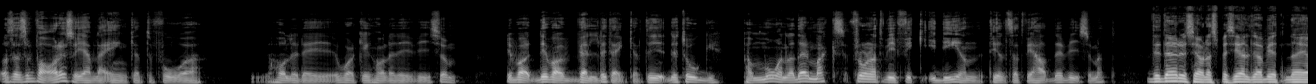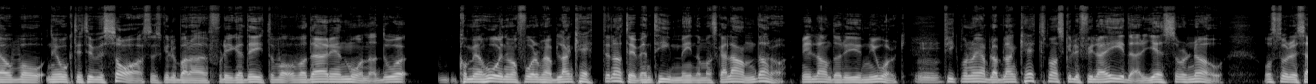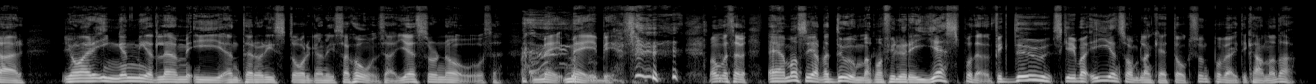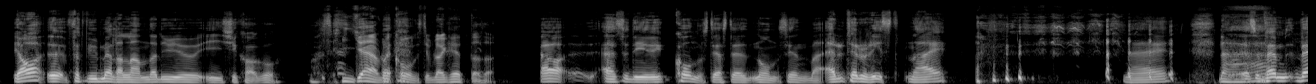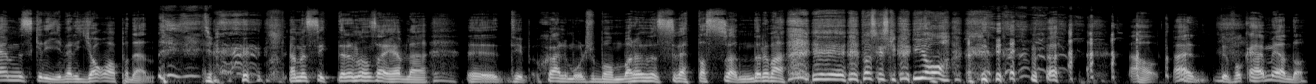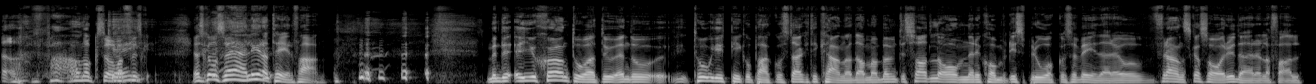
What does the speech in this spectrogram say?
Och sen så var det så jävla enkelt att få holiday, working holiday visum. Det var, det var väldigt enkelt. Det, det tog ett par månader max från att vi fick idén tills att vi hade visumet. Det där är så jävla speciellt. Jag vet när jag, var, när jag åkte till USA så skulle jag bara flyga dit och vara, var där i en månad. Då kommer jag ihåg när man får de här blanketterna typ en timme innan man ska landa då. Vi landade ju i New York. Fick man någon jävla blankett man skulle fylla i där, yes or no. Och står det så här. Jag är ingen medlem i en terroristorganisation, så här, yes or no, och så, may, maybe. man bara, så här, är man så jävla dum att man fyller i yes på den? Fick du skriva i en sån blankett också på väg till Kanada? Ja, eh, för att vi mellanlandade ju i Chicago. Jävla konstig blankett alltså. Ja, alltså det är det konstigaste någonsin. Bara, är du terrorist? Nej. Nej. Nej. Alltså, vem, vem skriver ja på den? ja, men sitter det någon sån här jävla eh, typ självmordsbombare och svettas sönder och bara eh, vad ska jag skriva? Ja! ja, du får åka hem igen då. Fan också, varför ska... jag ska vara så ärlig hela tiden, fan. Men det är ju skönt då att du ändå tog ditt pick och pack och stack till Kanada, man behöver inte sadla om när det kommer till språk och så vidare. Och franska sa du ju där i alla fall.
